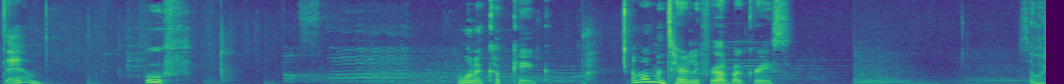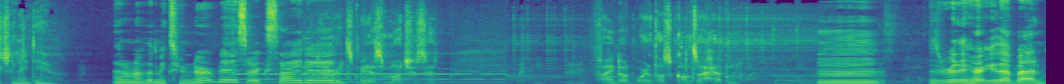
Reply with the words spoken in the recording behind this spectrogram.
Damn. Oof. I want a cupcake. I momentarily forgot about Grace. So what shall I do? I don't know if that makes her nervous or excited. It hurts me as much as it. Find out where those guns are heading. Mm, does it really hurt you that bad?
